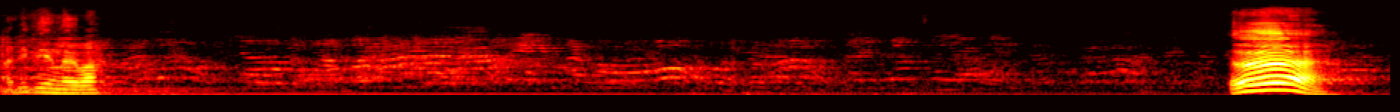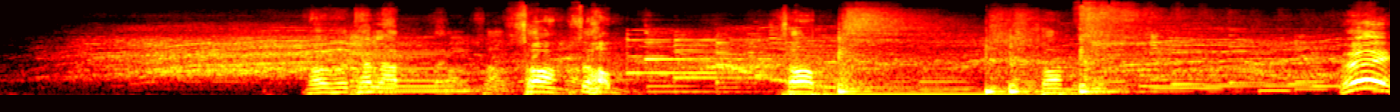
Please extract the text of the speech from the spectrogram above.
อันนี้เพลงอะไรวะ เออพอพอถลับซ่อมซ่อมซ่อมซ่อมเฮ้ย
